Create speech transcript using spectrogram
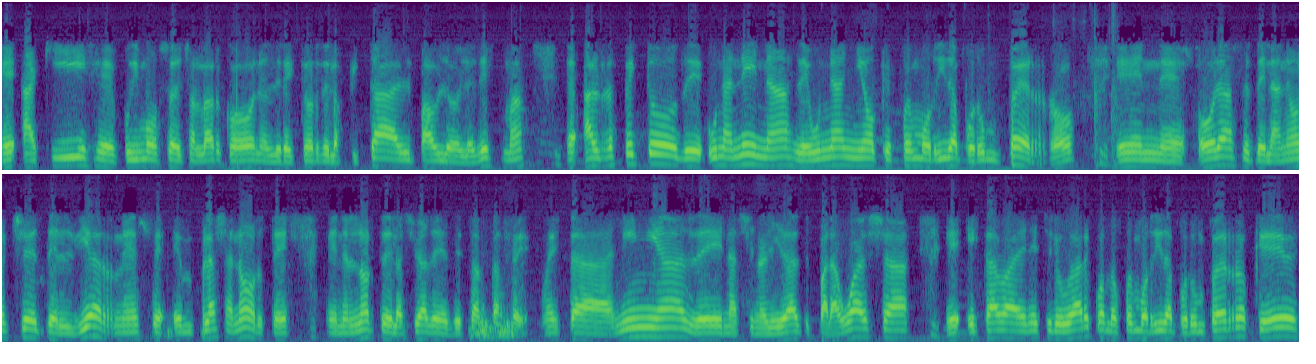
eh, aquí eh, pudimos charlar con el director del hospital, Pablo Ledesma, al respecto de una nena de un año que fue mordida por un perro en horas de la noche del viernes en Playa Norte, en el norte de la ciudad de, Santa Fe. Esta niña de nacionalidad paraguaya estaba en ese lugar cuando fue mordida por un perro que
